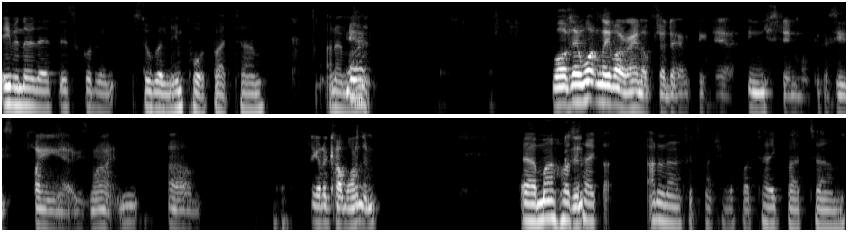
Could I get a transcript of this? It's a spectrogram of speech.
even though there's, there's got an, still got an import, but um, I don't Yeah. mind. it. Well, if they want Levi Randolph, which I don't think they're interested in more because he's playing out of his mind. Um, they got to cut one of them. Uh, my hot take. I don't know if it's much of a hot take, but um,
